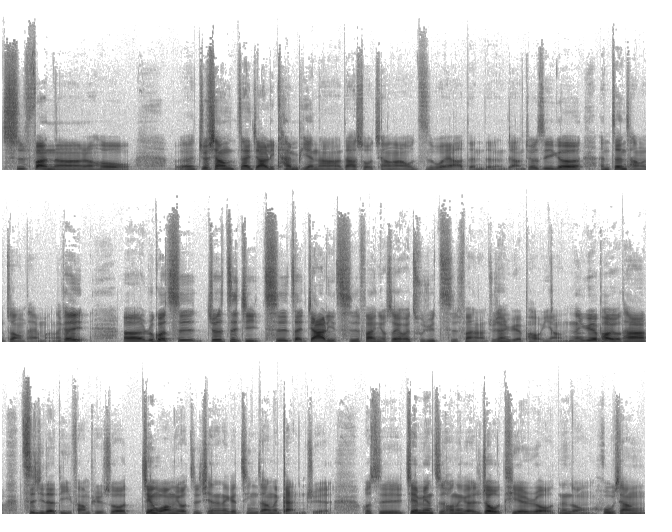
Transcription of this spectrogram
吃饭啊，然后呃，就像在家里看片啊、打手枪啊或自慰啊等等这样，就是一个很正常的状态嘛。那可以呃，如果吃就是自己吃在家里吃饭，有时候也会出去吃饭啊，就像约炮一样。那约炮有它刺激的地方，比如说见网友之前的那个紧张的感觉，或是见面之后那个肉贴肉那种互相。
